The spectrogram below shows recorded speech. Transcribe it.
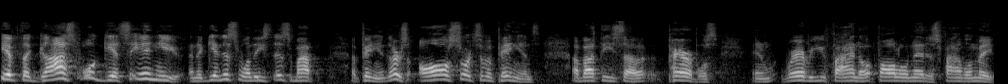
If the gospel gets in you, and again, this is one of these, this is my opinion. There's all sorts of opinions about these uh, parables. And wherever you find fall on that is fine with me.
